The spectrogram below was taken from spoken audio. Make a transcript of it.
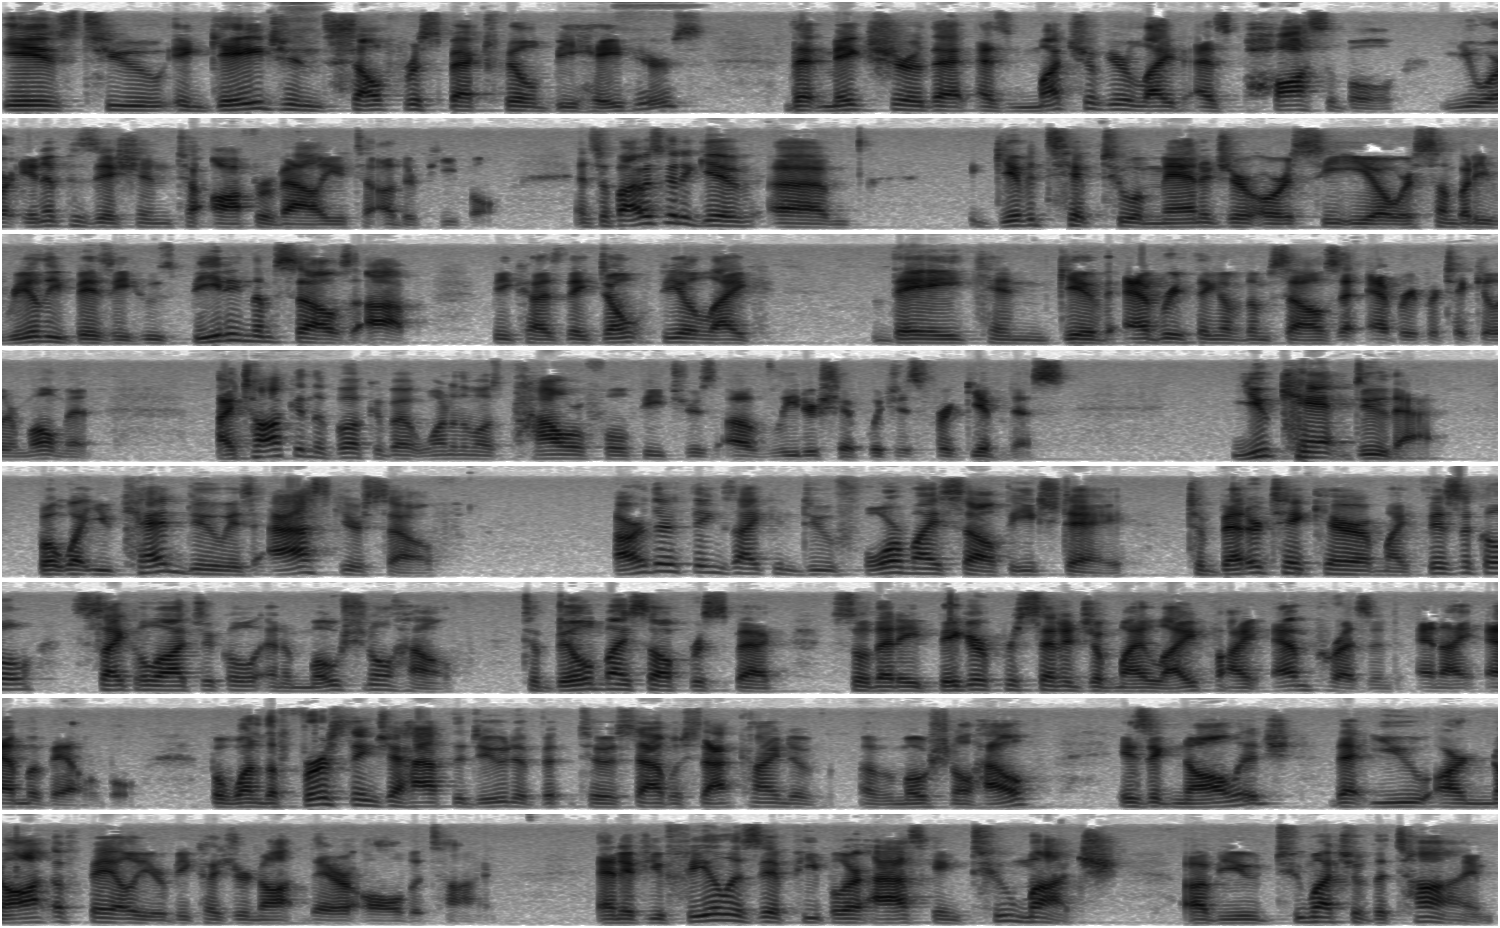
is to engage in self respect filled behaviors that make sure that as much of your life as possible you are in a position to offer value to other people. And so, if I was going to give um, give a tip to a manager or a CEO or somebody really busy who's beating themselves up because they don't feel like they can give everything of themselves at every particular moment, I talk in the book about one of the most powerful features of leadership, which is forgiveness. You can't do that. But what you can do is ask yourself, are there things I can do for myself each day to better take care of my physical, psychological, and emotional health, to build my self respect so that a bigger percentage of my life I am present and I am available. But one of the first things you have to do to, to establish that kind of, of emotional health is acknowledge that you are not a failure because you're not there all the time. And if you feel as if people are asking too much of you too much of the time,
